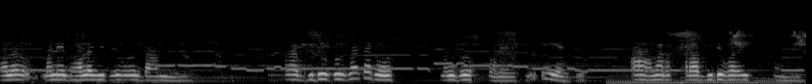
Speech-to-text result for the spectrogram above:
ভালো মানে ভালো ভিডিওর কোনো দাম নেই। খারাপ ভিডিও করবে একটা রোজ মানে রোজ করে আর কি, এই আর কি। আর আমার খারাপ ভিডিও করার ইচ্ছা নেই।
